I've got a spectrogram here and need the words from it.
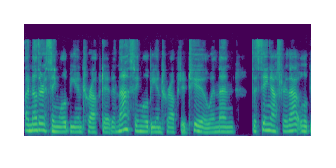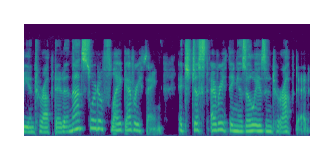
another thing will be interrupted, and that thing will be interrupted too. And then the thing after that will be interrupted. And that's sort of like everything. It's just everything is always interrupted.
